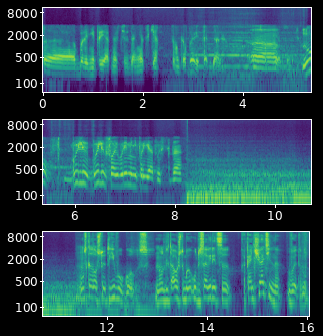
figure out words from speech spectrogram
э, были неприятности в Донецке? с МКБ и так далее? Э, ну, были, были в свое время неприятности, да. Он сказал, что это его голос. Но для того, чтобы удостовериться окончательно в этом,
